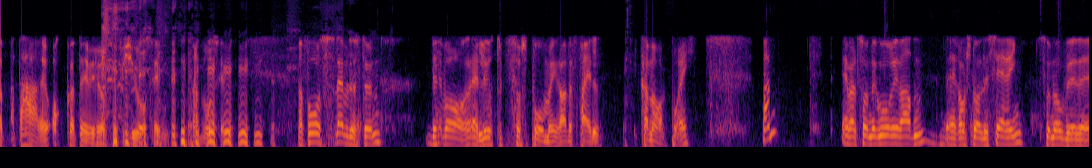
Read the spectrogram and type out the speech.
at dette her er akkurat det vi hørte for 20 år siden. 30 år siden. Men for oss levde en stund. Det var, jeg lurte først på om jeg hadde feil kanal på, jeg. Men det er vel sånn det går i verden. Det er rasjonalisering. Så nå blir det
